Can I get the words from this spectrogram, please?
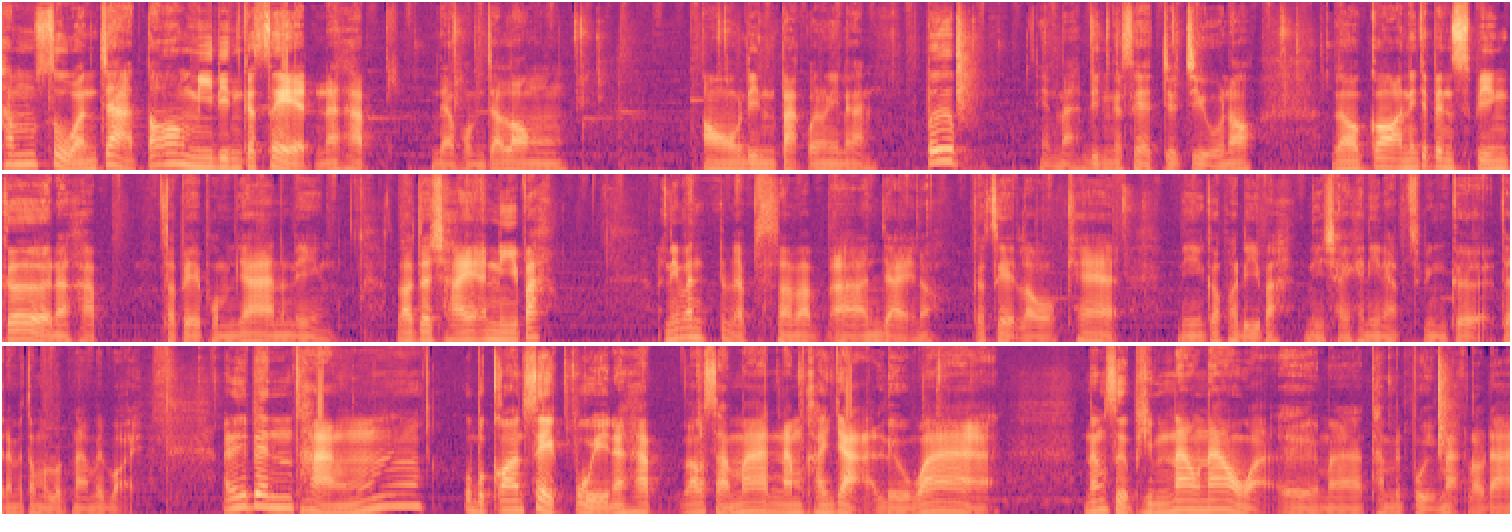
ทำสวนจะต้องมีดินเกษตรนะครับ เดี๋ยวผมจะลองเอาดินปักไว้ตรงนี้แล้วกันปึ๊บเห็นไหมดินเกษตรจิ๋วๆเนาะแล้วก็อันนี้จะเป็นสปริงเกอร์นะครับสเปรย์ผมหญ้านั่นเอง เราจะใช้อันนี้ปะอันนี้มันแบบสำหรับอ,อันใหญ่เนาะเกษตรเราแค่นี้ก็พอดีปะนี่ใช้แค่นี้นะครับสปริงเกอร์จะได้ไม่ต้องมารดน้ำบ่อยๆอันนี้เป็นถังอุปกรณ์เสกปุ๋ยนะครับ เราสามารถนำขยะหรือว่าหนังสือพิมพ์เน่าๆอะเออมาทำเป็นปุ๋ยหมักเราได้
